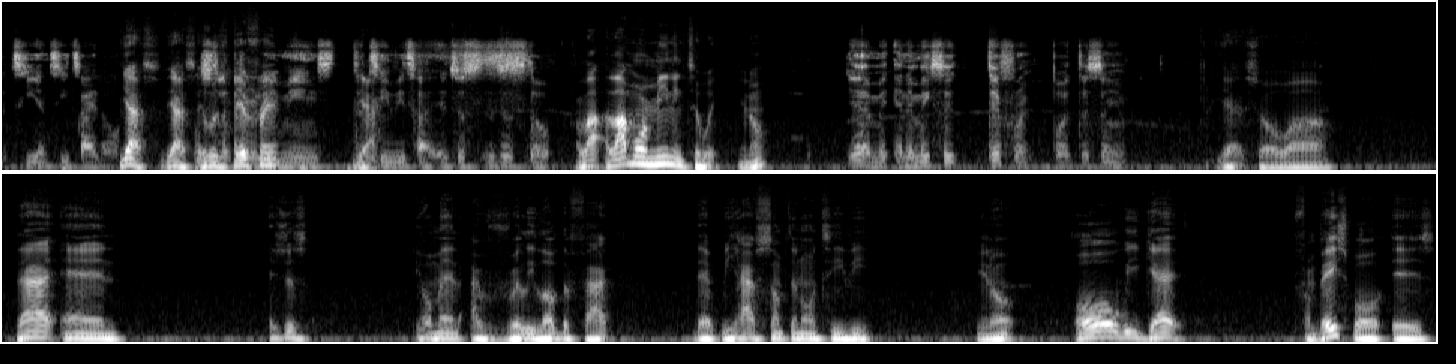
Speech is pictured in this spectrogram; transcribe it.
a TNT title. Yes, yes. It was different. Means the Yeah. TV title. It's just it's just dope. A lot a lot more meaning to it. You know. Yeah, and it makes it different but the same. Yeah, so uh that and it's just yo man, I really love the fact that we have something on TV. You know, all we get from baseball is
